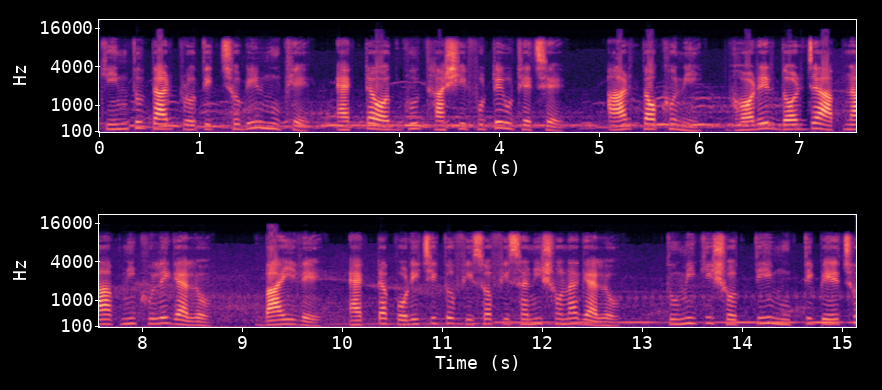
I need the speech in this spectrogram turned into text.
কিন্তু তার প্রতিচ্ছবির মুখে একটা অদ্ভুত হাসি ফুটে উঠেছে। আর তখনই ঘরের দরজা আপনা আপনি খুলে গেল। বাইরে, একটা পরিচিত ফিসফিসানি শোনা গেল। তুমি কি সত্যিই মুক্তি পেয়েছ?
